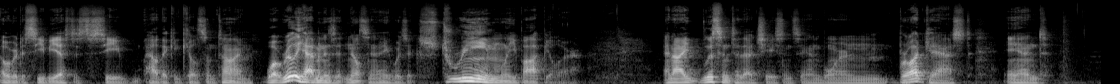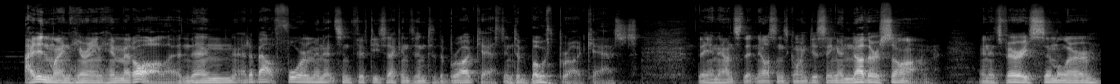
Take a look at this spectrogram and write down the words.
over to CBS just to see how they could kill some time. What really happened is that Nelson Eddy was extremely popular, and I listened to that Chase and Sanborn broadcast, and I didn't mind hearing him at all. And then at about four minutes and 50 seconds into the broadcast, into both broadcasts, they announced that Nelson's going to sing another song. And it's very similar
